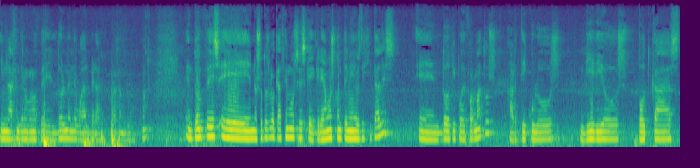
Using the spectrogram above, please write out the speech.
y la gente no conoce el dolmen de Guadalperal, por ejemplo, ¿no? Entonces, eh, nosotros lo que hacemos es que creamos contenidos digitales en todo tipo de formatos, artículos, vídeos, podcast,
